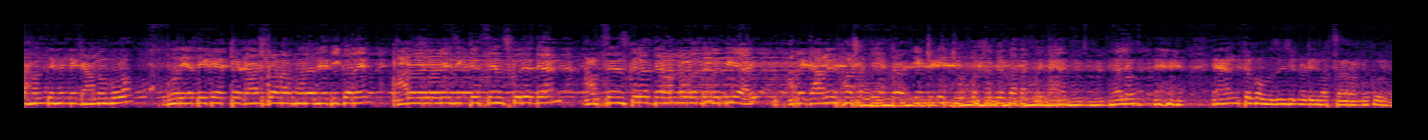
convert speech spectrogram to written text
এখন দেখেন গান হব। ধরিয়া দেখে একটা গান করেন, আপনারা রেডি করেন। আর মিউজিকটা চেঞ্জ করে দেন। আর চেঞ্জ করে দেন দিয়ে আমি গানের ভাষাতে একটা একটু একটু ওষুধের কথা কই। হ্যালো। এখন তো বুঝেছি নদীর বাচ্চা আরম্ভ করব।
